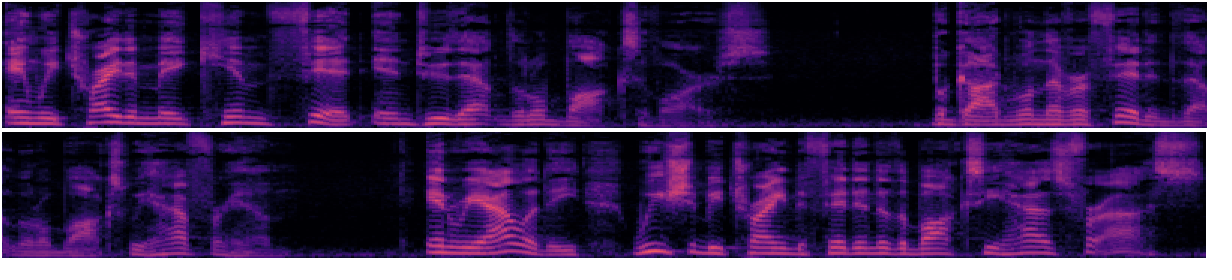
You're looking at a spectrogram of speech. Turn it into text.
and we try to make him fit into that little box of ours. But God will never fit into that little box we have for him. In reality, we should be trying to fit into the box he has for us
